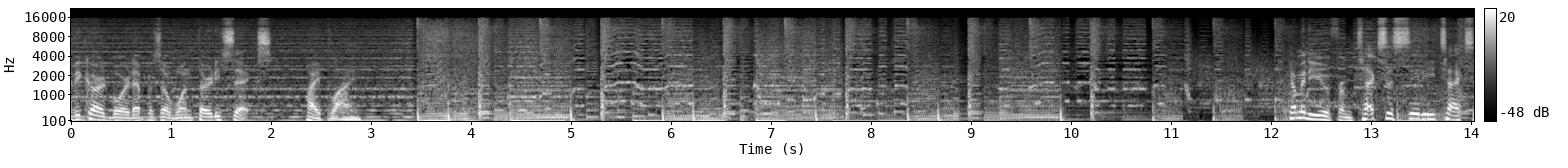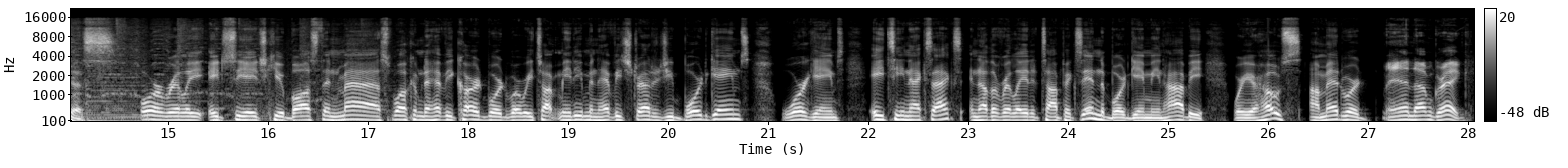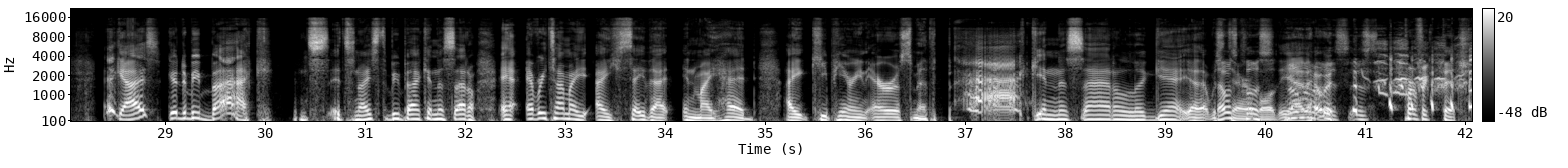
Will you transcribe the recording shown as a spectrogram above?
Heavy Cardboard, episode 136 Pipeline. Coming to you from Texas City, Texas, or really HCHQ Boston, Mass. Welcome to Heavy Cardboard, where we talk medium and heavy strategy board games, war games, 18xx, and other related topics in the board gaming hobby. We're your hosts. I'm Edward. And I'm Greg. Hey guys, good to be back. It's it's nice to be back in the saddle. Every time I, I say that in my head, I keep hearing Aerosmith back in the saddle again. Yeah, that was That was terrible. close. Yeah, no, no, that no, was- it, was, it was perfect pitch.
